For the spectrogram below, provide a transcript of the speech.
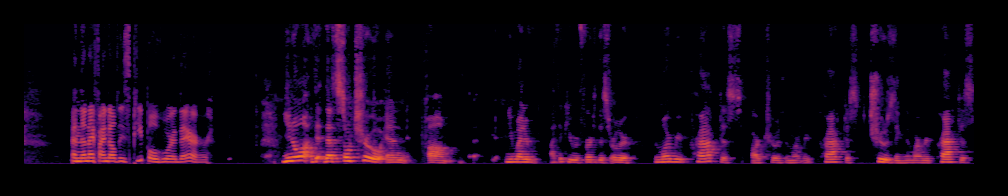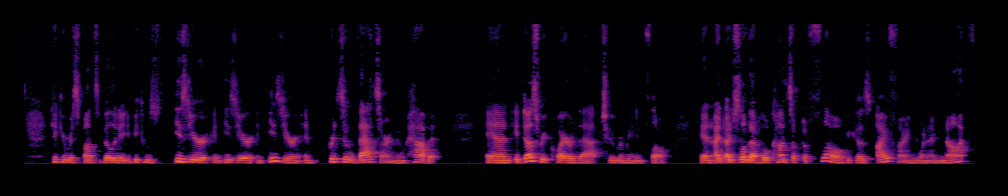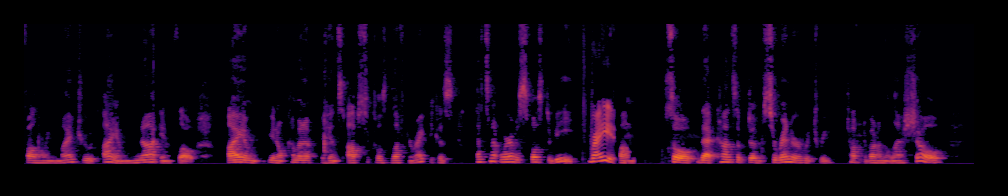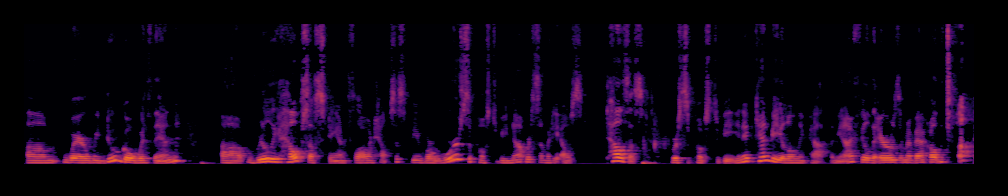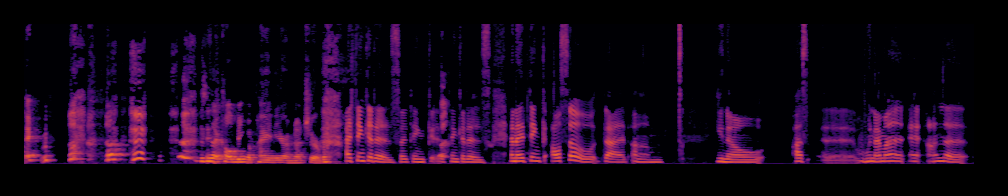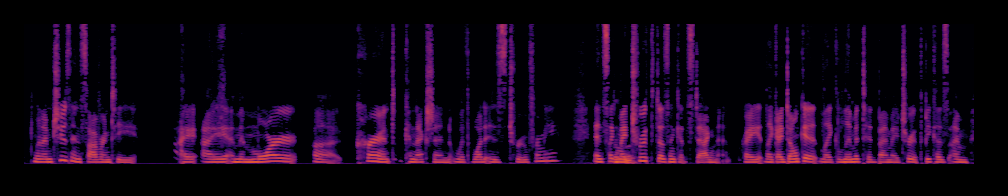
And then I find all these people who are there. You know what? That's so true. And um, you might have, I think you referred to this earlier. The more we practice our truth, the more we practice choosing, the more we practice taking responsibility, it becomes easier and easier and easier. And pretty soon that's our new habit. And it does require that to remain in flow. And I, I, just love that whole concept of flow because I find when I'm not following my truth, I am not in flow. I am, you know, coming up against obstacles left and right because that's not where I was supposed to be. Right. Um, so that concept of surrender, which we talked about on the last show, um, where we do go within, uh, really helps us stay in flow and helps us be where we're supposed to be, not where somebody else tells us we're supposed to be. And it can be a lonely path. I mean, I feel the arrows in my back all the time. Isn't that called being a pioneer? I'm not sure. I think it is. I think I think it is, and I think also that um, you know, us uh, when I'm on on the when I'm choosing sovereignty, I I am in more uh, current connection with what is true for me. And it's like mm-hmm. my truth doesn't get stagnant, right? Like I don't get like limited by my truth because I'm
